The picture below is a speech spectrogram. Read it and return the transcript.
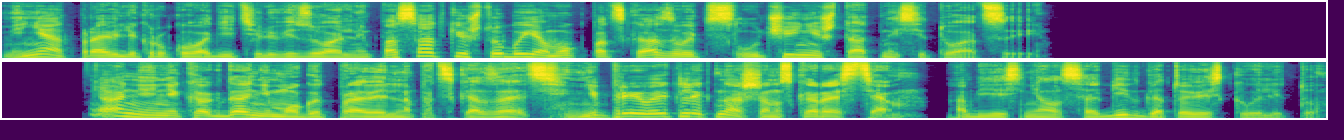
Меня отправили к руководителю визуальной посадки, чтобы я мог подсказывать в случае нештатной ситуации. «Они никогда не могут правильно подсказать. Не привыкли к нашим скоростям», — объяснял Сагид, готовясь к вылету.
